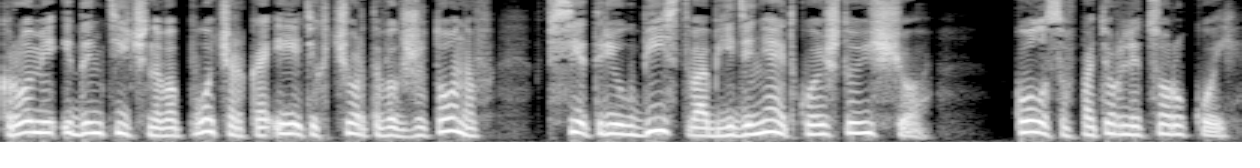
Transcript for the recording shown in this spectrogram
Кроме идентичного почерка и этих чертовых жетонов, все три убийства объединяет кое-что еще. Колосов потер лицо рукой.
